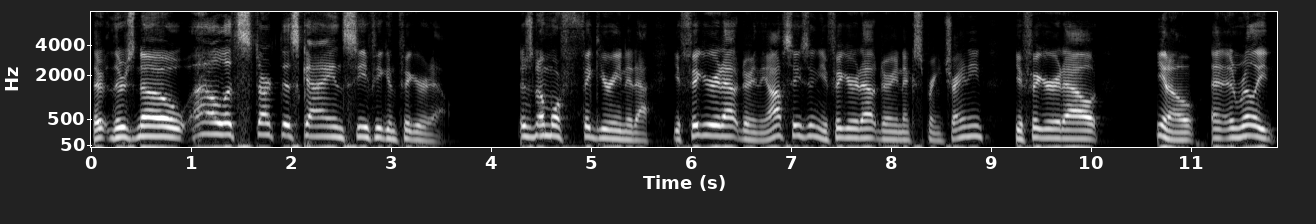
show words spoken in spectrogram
There, there's no, well, let's start this guy and see if he can figure it out. There's no more figuring it out. You figure it out during the offseason, you figure it out during next spring training, you figure it out, you know, and, and really,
